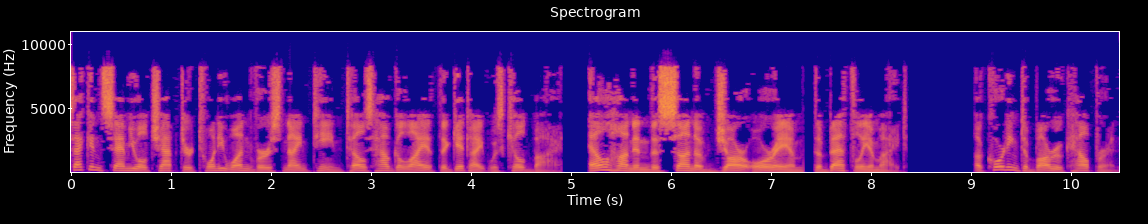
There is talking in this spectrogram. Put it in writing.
2 Samuel chapter 21 verse 19 tells how Goliath the Gittite was killed by Elhanan the son of Jar Oraim, the Bethlehemite. According to Baruch Halpern,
